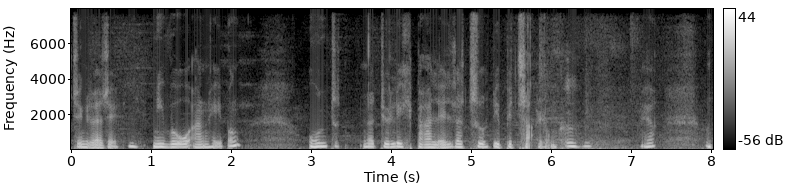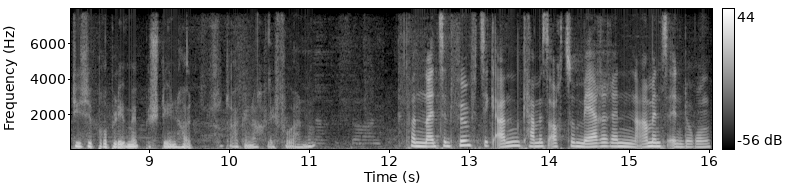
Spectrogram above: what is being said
beziehungsweise Niveauanhebung und natürlich parallel dazu die Bezahlung. Mhm. Ja? Und diese Probleme bestehen heutzutage nach wie vor. Ne? Von 1950 an kam es auch zu mehreren Namensänderungen.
